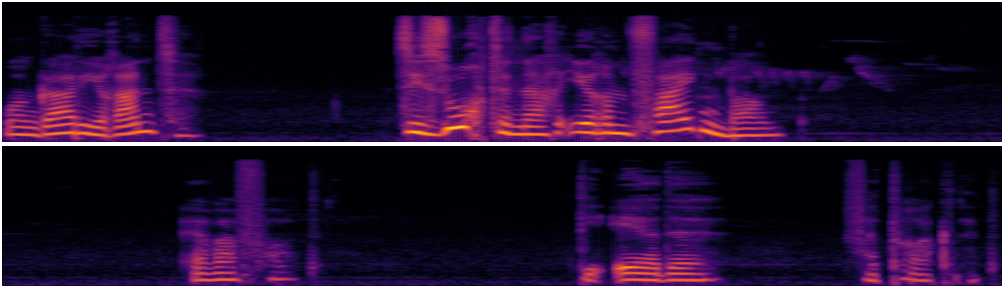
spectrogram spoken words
Wangari rannte. Sie suchte nach ihrem Feigenbaum. Er war fort. Die Erde vertrocknet.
